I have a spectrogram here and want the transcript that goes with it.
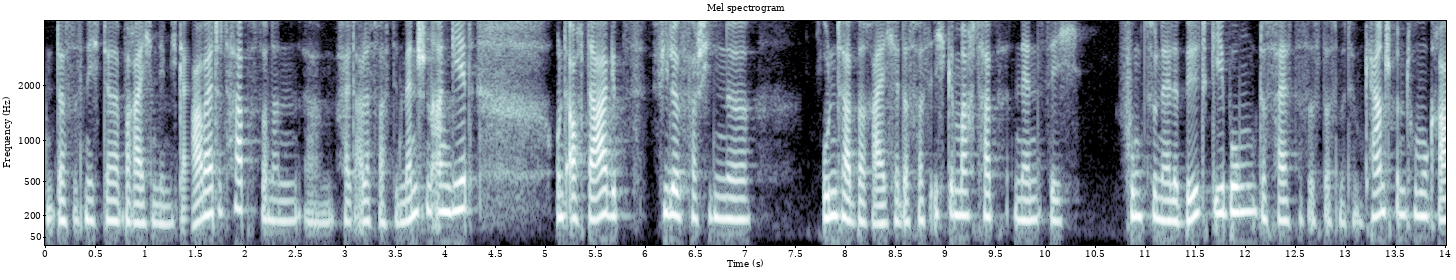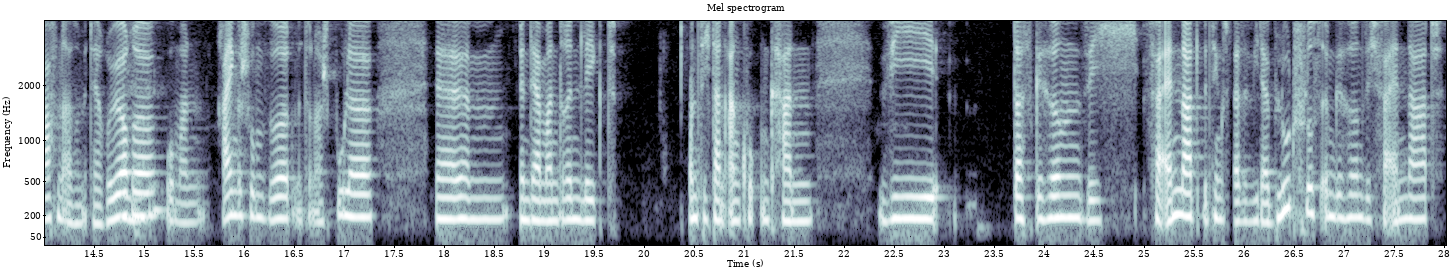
das ist nicht der Bereich, in dem ich gearbeitet habe, sondern ähm, halt alles, was den Menschen angeht. Und auch da gibt es viele verschiedene Unterbereiche. Das, was ich gemacht habe, nennt sich funktionelle Bildgebung. Das heißt, das ist das mit dem Kernspintomographen, also mit der Röhre, mhm. wo man reingeschoben wird mit so einer Spule, ähm, in der man drin liegt und sich dann angucken kann, wie das Gehirn sich verändert, beziehungsweise wie der Blutfluss im Gehirn sich verändert,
